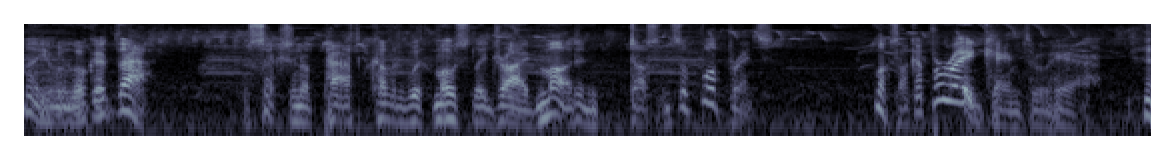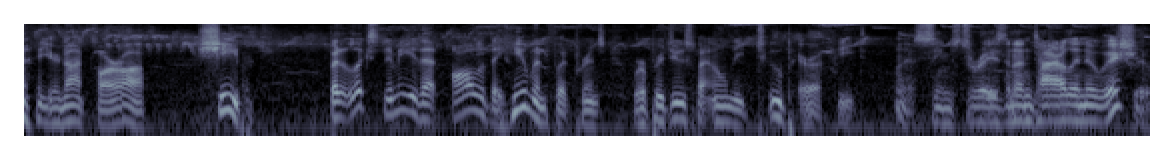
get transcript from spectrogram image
Now you look at that. A section of path covered with mostly dried mud and dozens of footprints. Looks like a parade came through here. You're not far off. Sheep. But it looks to me that all of the human footprints were produced by only two pair of feet. This seems to raise an entirely new issue.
